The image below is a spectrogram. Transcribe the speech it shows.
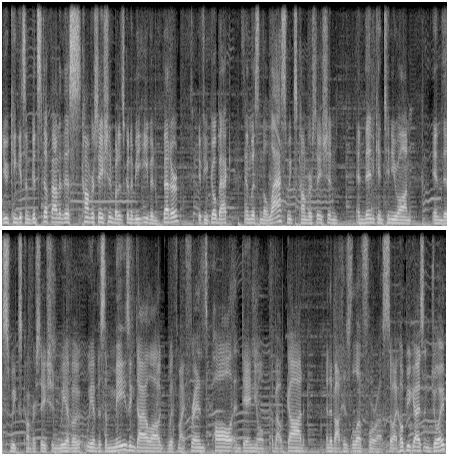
you can get some good stuff out of this conversation, but it's going to be even better if you go back and listen to last week's conversation and then continue on in this week's conversation. We have a we have this amazing dialogue with my friends Paul and Daniel about God and about his love for us. So I hope you guys enjoy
